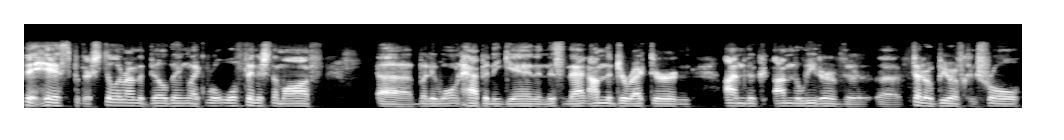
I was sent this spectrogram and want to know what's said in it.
the hiss, but they're still around the building. Like we'll we'll finish them off, uh, but it won't happen again. And this and that. I'm the director and I'm the I'm the leader of the uh, Federal Bureau of Control.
